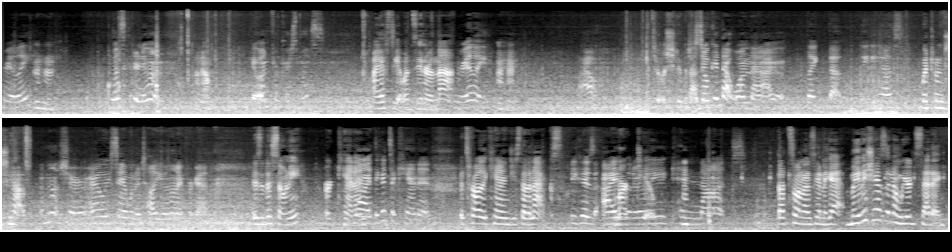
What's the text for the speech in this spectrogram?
Really? Mm-hmm. Let's get a new one. I know. Get one for Christmas. I have to get one sooner than that. Really? Mm-hmm. Wow. It's really shitty with Just don't get that one that I like that lady has. Which one does she have? I'm not sure. I always say I'm gonna tell you and then I forget. Is it the Sony or Canon? No, I think it's a Canon it's probably Canon G7X. because I Mark II. literally cannot. That's the one I was gonna get. Maybe she has it in a weird setting.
